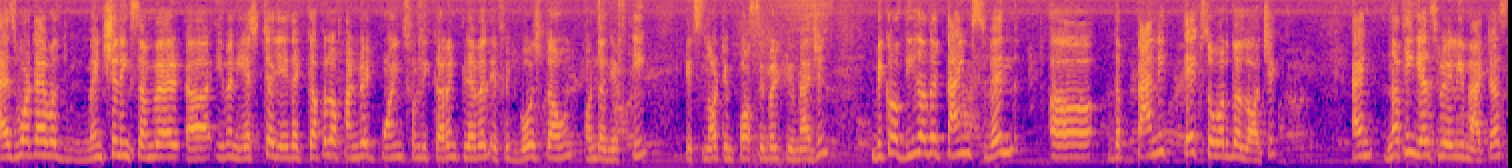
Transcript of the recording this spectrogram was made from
as what I was mentioning somewhere uh, even yesterday, that couple of hundred points from the current level, if it goes down on the Nifty, it's not impossible to imagine. Because these are the times when uh, the panic takes over the logic and nothing else really matters.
